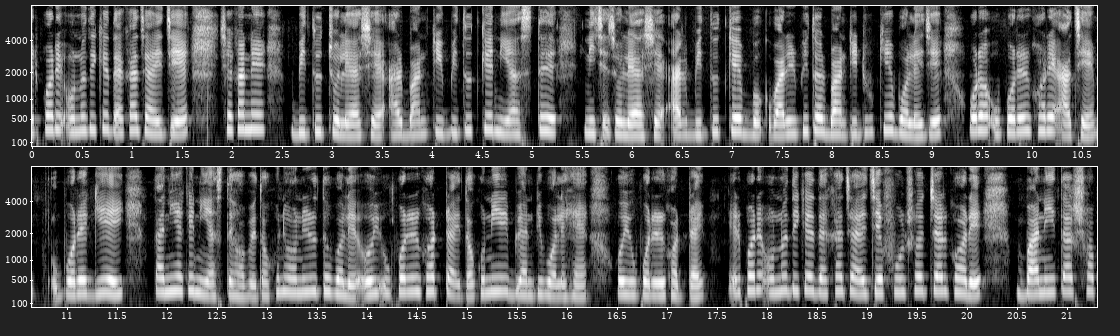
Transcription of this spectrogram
এরপরে অন্যদিকে দেখা যায় যে সেখানে বিদ্যুৎ চলে আসে আর বানটি বিদ্যুৎকে নিয়ে আসতে নিচে চলে আসে আর বিদ্যুৎকে বাড়ির ভিতর বানটি ঢুকিয়ে বলে যে ওরা উপরের ঘরে আছে। উপরে গিয়েই তানিয়াকে নিয়ে আসতে হবে। তখনই অনিরুদ্ধ বলে, ওই উপরের ঘরটায়? তখনই এই বানটি বলে হ্যাঁ ওই উপরের ঘরটায়। এরপরে অন্যদিকে দেখা যায় যে ফুলসজ্জার ঘরে বানি তার সব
